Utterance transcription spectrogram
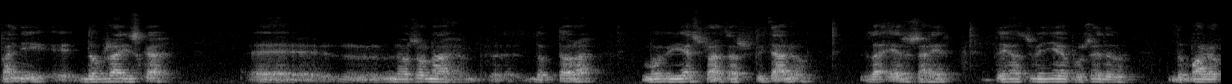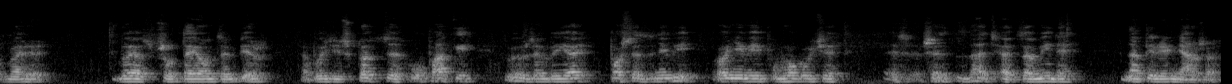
pani Dobrzańska, e, no żona doktora, mówi jest praca w szpitalu za Ayrshire, to ja zmieniłem, poszedłem do Ballochmere, byłem sprzątającym pierw, a później szkoccy chłopaki, mówią, żeby ja poszedł z nimi, oni mi pomogą się e, zdać egzaminy na pielęgniarza.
